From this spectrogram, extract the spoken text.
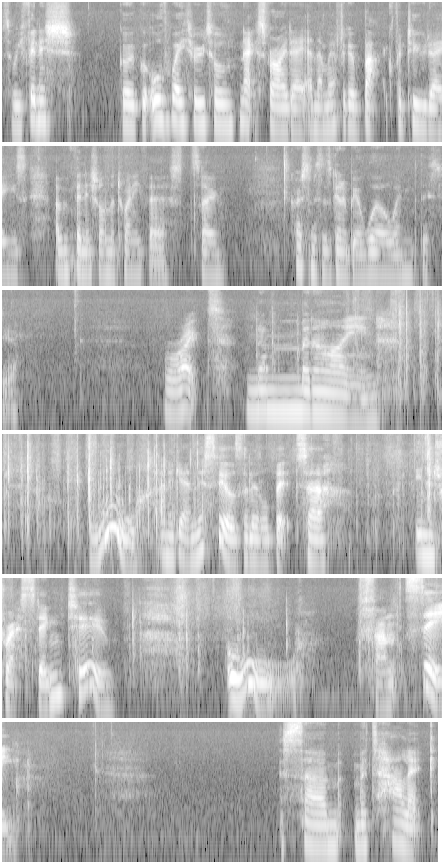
So we finish, go, go all the way through till next Friday and then we have to go back for two days and finish on the 21st. So Christmas is going to be a whirlwind this year. Right, number nine. Ooh, and again, this feels a little bit uh, interesting too. Oh, fancy. Some metallic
